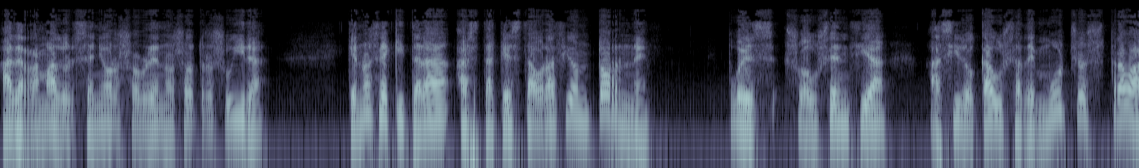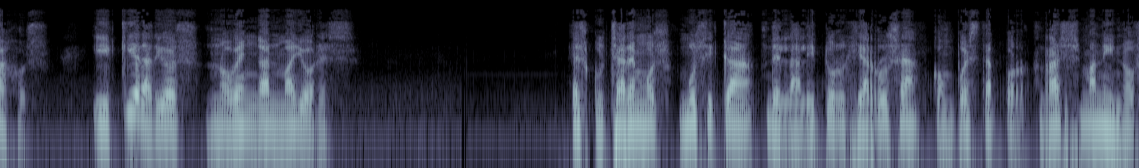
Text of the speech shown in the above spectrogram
ha derramado el Señor sobre nosotros su ira, que no se quitará hasta que esta oración torne, pues su ausencia ha sido causa de muchos trabajos, y quiera Dios no vengan mayores. Escucharemos música de la liturgia rusa compuesta por Rashmaninov.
